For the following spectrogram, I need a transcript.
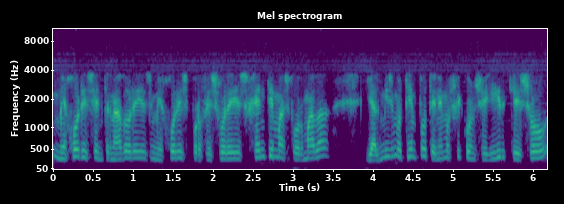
mejores entrenadores, mejores profesores, gente más formada y al mismo tiempo tenemos que conseguir que eso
